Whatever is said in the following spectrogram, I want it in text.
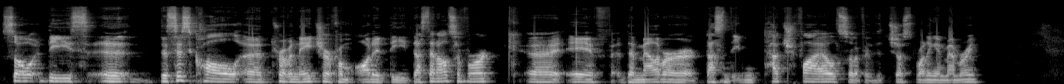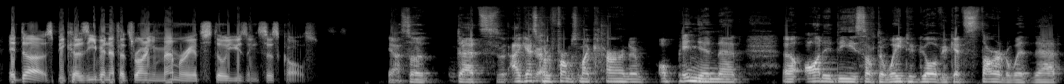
So these uh, the syscall uh, driven nature from auditd does that also work uh, if the malware doesn't even touch files, sort of if it's just running in memory? It does because even if it's running in memory, it's still using syscalls. Yeah, so that's I guess yeah. confirms my current opinion that uh, is sort of the way to go if you get started with that.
